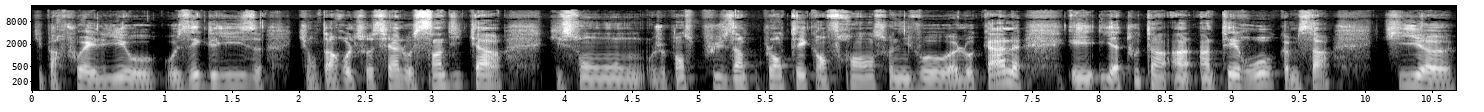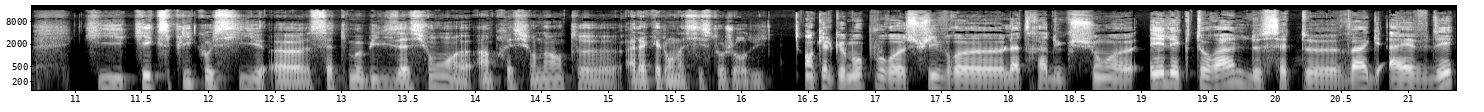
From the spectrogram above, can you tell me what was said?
qui parfois est lié aux, aux, églises, qui ont un rôle social, aux syndicats, qui sont, je pense, plus implantés qu'en France au niveau euh, local. Et il y a tout un, un, un terreau comme ça qui, qui, qui explique aussi cette mobilisation impressionnante à laquelle on assiste aujourd'hui. En quelques mots, pour suivre la traduction électorale de cette vague AFD,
